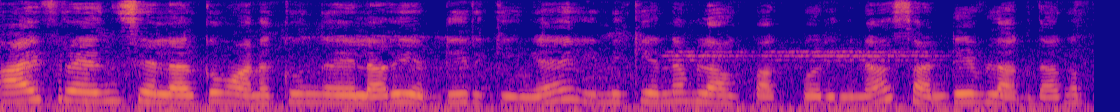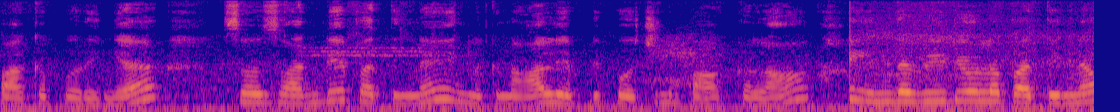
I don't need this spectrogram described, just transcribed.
ஹாய் ஃப்ரெண்ட்ஸ் எல்லாருக்கும் வணக்கங்க. எல்லாரும் எப்படி இருக்கீங்க? இன்றைக்கி என்ன vlog பார்க்க போகிறீங்கன்னா சண்டே vlog தாங்க பார்க்க போகிறீங்க ஸோ சண்டே பார்த்தீங்கன்னா எங்களுக்கு நாள் எப்படி போச்சுன்னு பார்க்கலாம். இந்த வீடியோவில் பார்த்தீங்கன்னா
